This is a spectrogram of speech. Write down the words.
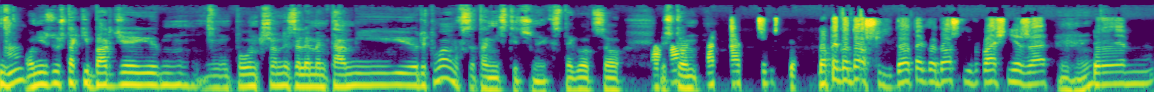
mhm. on jest już taki bardziej mm, połączony z elementami rytuałów satanistycznych, z tego, co Aha, zresztą... Tak, tak, oczywiście. Do tego doszli, do tego doszli właśnie, że mhm. ym,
